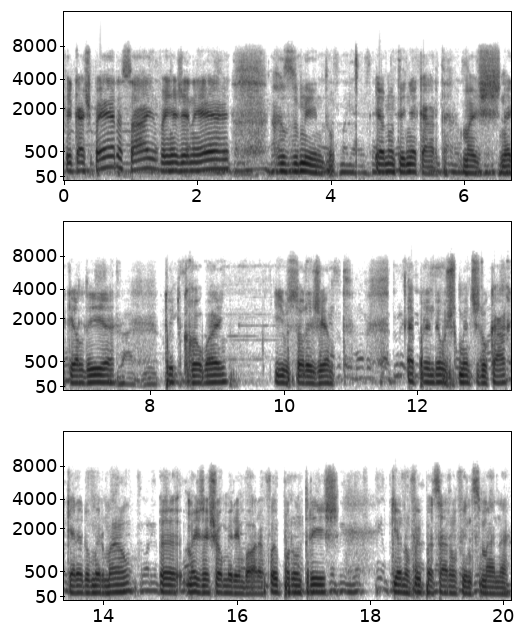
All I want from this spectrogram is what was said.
fico à espera, saio, vem a GNR. Resumindo, eu não tinha carta, mas naquele dia tudo correu bem e o senhor agente apreendeu os documentos do carro, que era do meu irmão, eh, mas deixou-me ir embora. Foi por um triz que eu não fui passar um fim de semana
